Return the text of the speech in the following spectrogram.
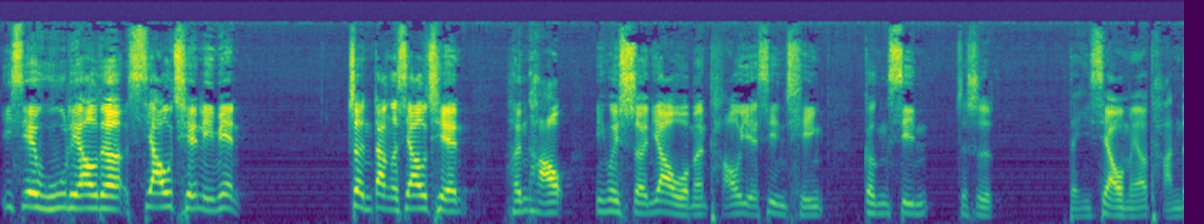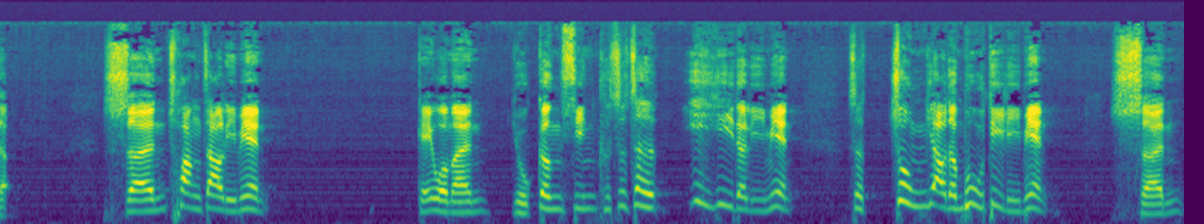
一些无聊的消遣里面？正当的消遣很好，因为神要我们陶冶性情、更新，这是等一下我们要谈的。神创造里面给我们有更新，可是这意义的里面，这重要的目的里面，神。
